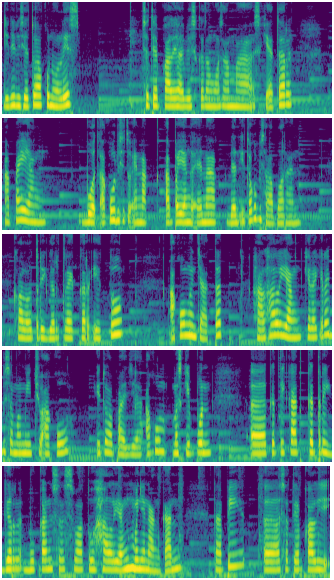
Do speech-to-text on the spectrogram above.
Jadi di situ aku nulis setiap kali habis ketemu sama psikiater apa yang buat aku di situ enak, apa yang gak enak, dan itu aku bisa laporan. Kalau trigger tracker itu aku ngecatat hal-hal yang kira-kira bisa memicu aku itu apa aja. Aku meskipun uh, ketika ke trigger bukan sesuatu hal yang menyenangkan, tapi uh, setiap kali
